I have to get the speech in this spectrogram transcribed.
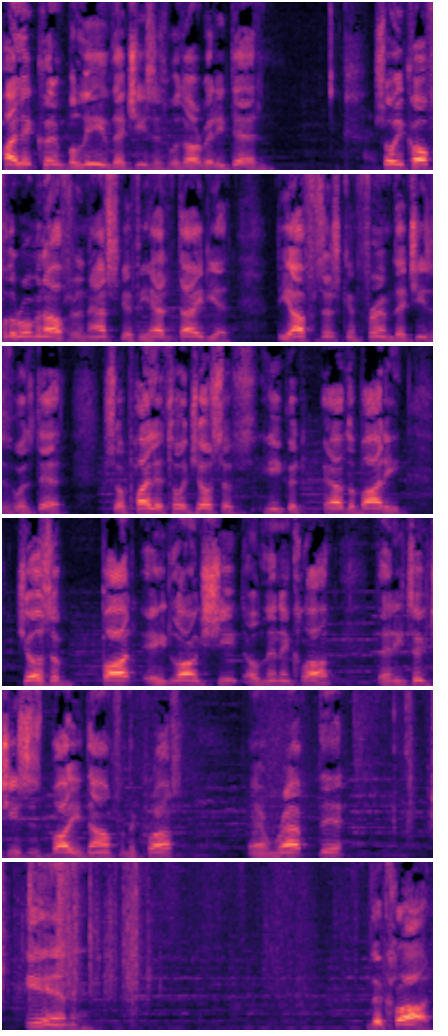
Pilate couldn't believe that Jesus was already dead. So he called for the Roman officers and asked if he hadn't died yet. The officers confirmed that Jesus was dead. So Pilate told Joseph he could have the body. Joseph bought a long sheet of linen cloth. Then he took Jesus' body down from the cross and wrapped it in the cloth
